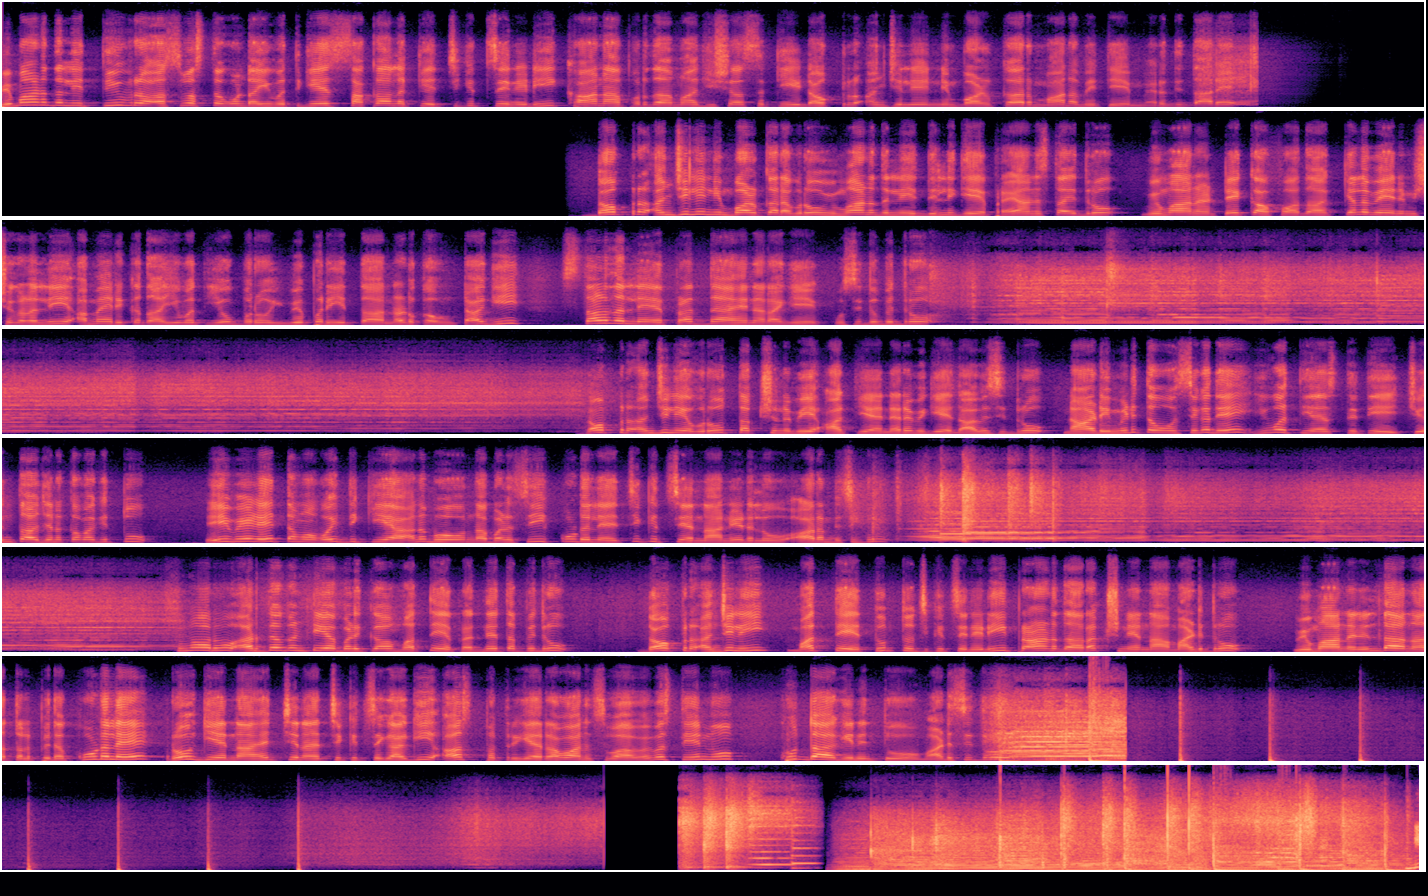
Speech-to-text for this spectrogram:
ವಿಮಾನದಲ್ಲಿ ತೀವ್ರ ಅಸ್ವಸ್ಥಗೊಂಡ ಯುವತಿಗೆ ಸಕಾಲಕ್ಕೆ ಚಿಕಿತ್ಸೆ ನೀಡಿ ಖಾನಾಪುರದ ಮಾಜಿ ಶಾಸಕಿ ಡಾಕ್ಟರ್ ಅಂಜಲಿ ನಿಂಬಾಳ್ಕರ್ ಮಾನವೀಯತೆ ಮೆರೆದಿದ್ದಾರೆ. ಡಾಕ್ಟರ್ ಅಂಜಲಿ ನಿಂಬಾಳ್ಕರ್ ಅವರು ವಿಮಾನದಲ್ಲಿ ದಿಲ್ಲಿಗೆ ಪ್ರಯಾಣಿಸ್ತಾ ಇದ್ರು. ವಿಮಾನ ಟೇಕ್ ಆಫ್ ಆದ ಕೆಲವೇ ನಿಮಿಷಗಳಲ್ಲಿ ಅಮೆರಿಕದ ಯುವತಿಯೊಬ್ಬರು ವಿಪರೀತ ನಡುಕ ಉಂಟಾಗಿ ಸ್ಥಳದಲ್ಲೇ ಪ್ರಜ್ಞಾಹೀನರಾಗಿ ಕುಸಿದು ಬಿದ್ರು. ಡಾಕ್ಟರ್ ಅಂಜಲಿ ಅವರು ತಕ್ಷಣವೇ ಆಕೆಯ ನೆರವಿಗೆ ಧಾವಿಸಿದ್ರು. ನಾಡಿ ಮಿಡಿತವು ಸಿಗದೆ ಯುವತಿಯ ಸ್ಥಿತಿ ಚಿಂತಾಜನಕವಾಗಿತ್ತು. ಈ ವೇಳೆ ತಮ್ಮ ವೈದ್ಯಕೀಯ ಅನುಭವವನ್ನು ಬಳಸಿ ಕೂಡಲೇ ಚಿಕಿತ್ಸೆಯನ್ನ ನೀಡಲು ಆರಂಭಿಸಿದ್ರು. ಸುಮಾರು ಅರ್ಧ ಗಂಟೆಯ ಬಳಿಕ ಮತ್ತೆ ಪ್ರಜ್ಞೆ ತಪ್ಪಿದ್ರು. ಡಾಕ್ಟರ್ ಅಂಜಲಿ ಮತ್ತೆ ತುರ್ತು ಚಿಕಿತ್ಸೆ ನೀಡಿ ಪ್ರಾಣದ ರಕ್ಷಣೆಯನ್ನ ಮಾಡಿದ್ರು. ವಿಮಾನ ನಿಲ್ದಾಣ ತಲುಪಿದ ಕೂಡಲೇ ರೋಗಿಯನ್ನ ಹೆಚ್ಚಿನ ಚಿಕಿತ್ಸೆಗಾಗಿ ಆಸ್ಪತ್ರೆಗೆ ರವಾನಿಸುವ ವ್ಯವಸ್ಥೆಯನ್ನು ಖುದ್ದಾಗಿ ನಿಂತು ಮಾಡಿಸಿದ್ರು.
